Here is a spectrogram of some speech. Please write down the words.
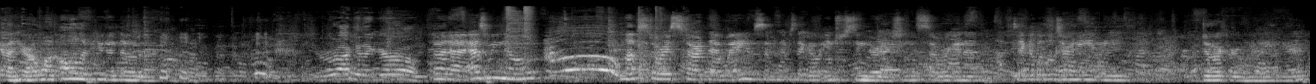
music here. I want all of you to know that. You're rocking it, girl. But uh, as we know, love stories start that way, and sometimes they go interesting directions. So we're gonna take a little journey in the darker way here.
